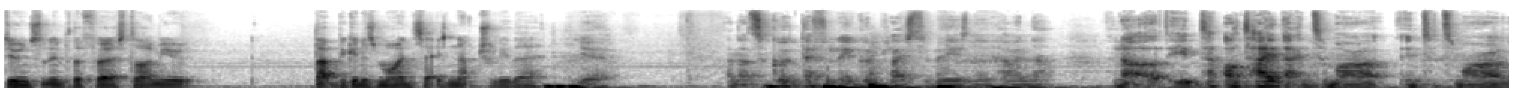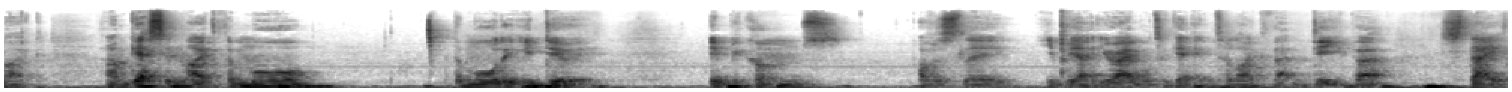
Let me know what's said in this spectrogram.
doing something for the first time. You that beginner's mindset is naturally there. Yeah, and that's a good, definitely a good place to be, isn't it? Having that, and I'll, I'll take that in tomorrow, into tomorrow. Like, and I'm guessing like the more, the more that you do it, it becomes obviously you be you're able to get into like that deeper state,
